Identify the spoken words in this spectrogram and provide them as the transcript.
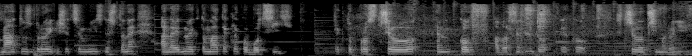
zná tu zbroj, že se mu nic nestane a najednou, jak to má takhle po bocích, tak to prostřelil ten kov a vlastně mu to jako střelilo přímo do něj.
